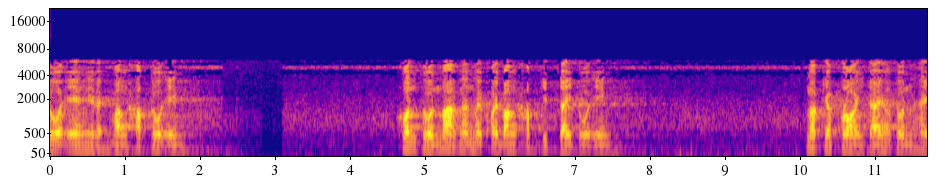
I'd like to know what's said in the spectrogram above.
ตัวเองนี่แหละ บังคับตัวเอง คนส่วนมากนั้นไม่ค่อยบังคับจิตใจตัวเอง มักจะปล่อยใจของตนให้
